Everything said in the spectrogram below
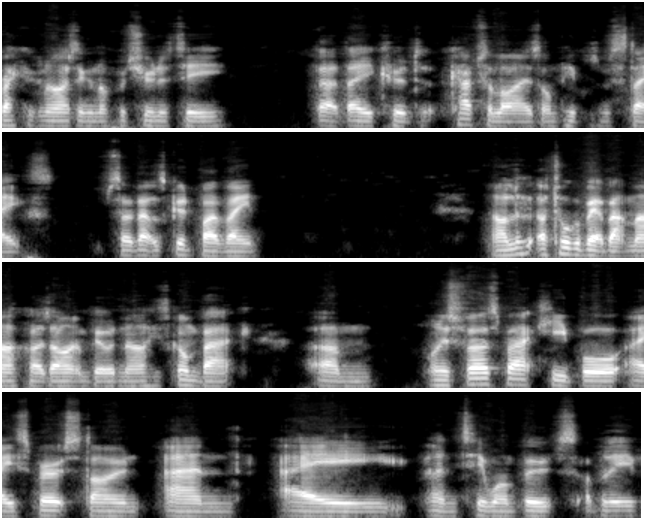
recognizing an opportunity that they could capitalize on people's mistakes. So that was good by Vayne. I'll, look, I'll talk a bit about Maokai's item build now. He's gone back. Um, on his first back, he bought a Spirit Stone and a and tier one boots, I believe,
